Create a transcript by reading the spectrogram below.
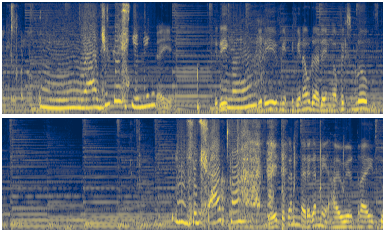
Wakil hmm, ya juga sih Ya, iya. Jadi ya. jadi Vi- Vina udah ada yang ngefix belum? fix apa Ya itu kan ada kan nih I will try to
